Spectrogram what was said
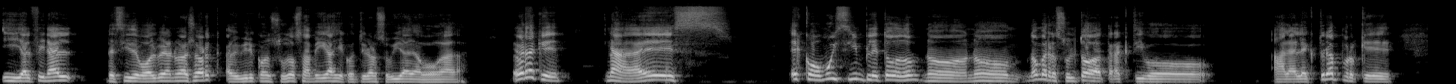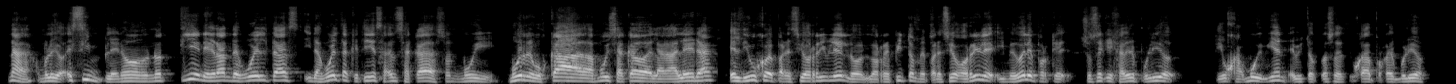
Y al final decide volver a Nueva York a vivir con sus dos amigas y a continuar su vida de abogada. La verdad que, nada, es. Es como muy simple todo. No, no, no me resultó atractivo a la lectura porque, nada, como le digo, es simple, no, no tiene grandes vueltas y las vueltas que tiene sacadas son muy, muy rebuscadas, muy sacado de la galera. El dibujo me pareció horrible, lo, lo repito, me pareció horrible y me duele porque yo sé que Javier Pulido dibuja muy bien, he visto cosas dibujadas por Javier Pulido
